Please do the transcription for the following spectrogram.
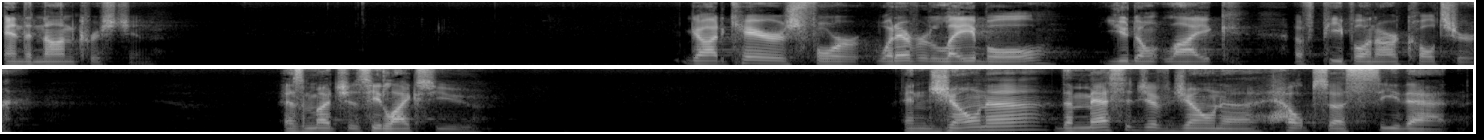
and the non Christian. God cares for whatever label you don't like of people in our culture as much as He likes you. And Jonah, the message of Jonah helps us see that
